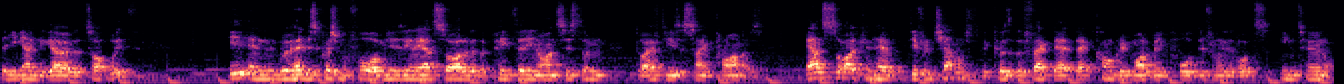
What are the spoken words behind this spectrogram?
that you're going to go over the top with. And we've had this question before, I'm using an outside, I've got the P39 system, do I have to use the same primers? Outside can have different challenges because of the fact that that concrete might have been poured differently than what's internal.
